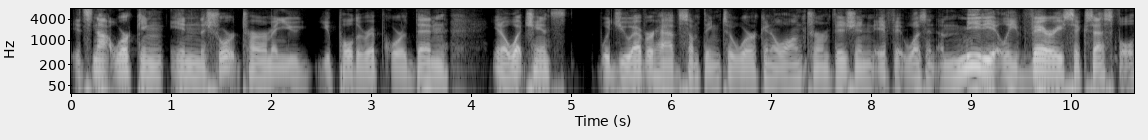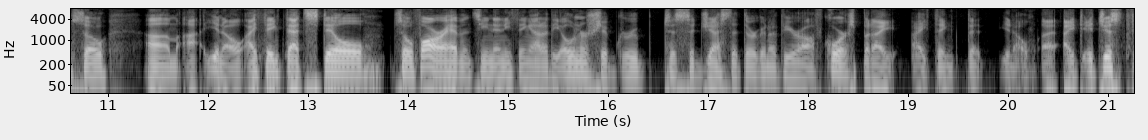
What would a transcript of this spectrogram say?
it's not working in the short term and you you pull the ripcord, then you know what chance would you ever have something to work in a long term vision if it wasn't immediately very successful? So. Um, I, you know, I think that's still so far. I haven't seen anything out of the ownership group to suggest that they're going to veer off course. But I, I think that you know, I, I it just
